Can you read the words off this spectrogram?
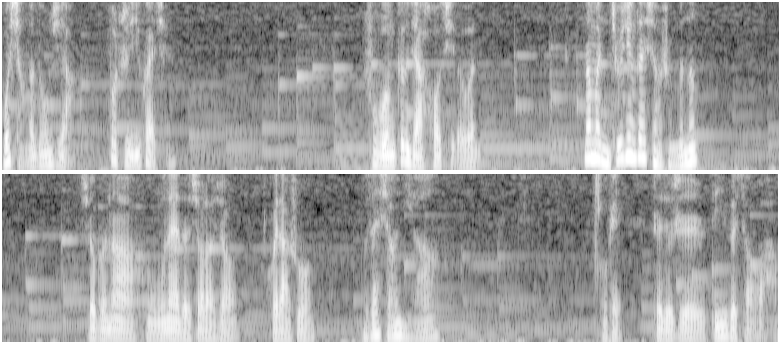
我想的东西啊。”不值一块钱。富翁更加好奇的问：“那么你究竟在想什么呢？”肖伯纳很无奈的笑了笑，回答说：“我在想你啊。”OK，这就是第一个笑话哈。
